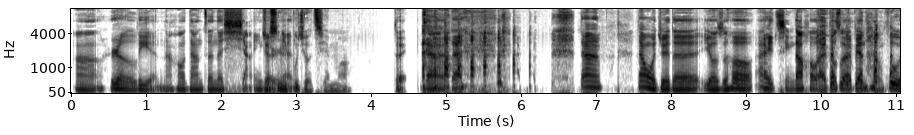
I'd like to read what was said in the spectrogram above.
啊热恋，然后当真的想一个人。是你不久前吗？对，但但 但但我觉得有时候爱情到后来都是会变得很复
